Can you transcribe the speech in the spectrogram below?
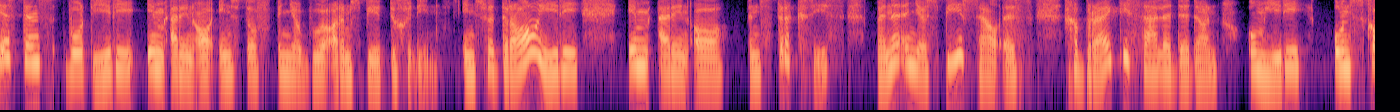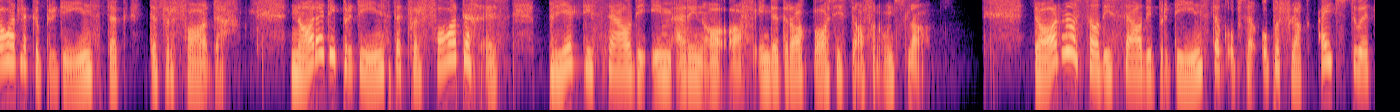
Eerstens word hierdie mRNA-enstof in jou boarmspier toegedien. En sodra hierdie mRNA instruksies binne in jou spiersel is, gebruik die selle dit dan om hierdie onskadelike proteïenstuk te vervaardig. Nadat die proteïenstuk vervaardig is, breek die sel die mRNA af en dit raak basies daarvan ontslae. Daarna sal die sel die proteïenstuk op sy oppervlak uitstoot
